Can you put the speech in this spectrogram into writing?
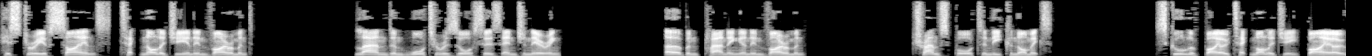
History of Science, Technology and Environment Land and Water Resources Engineering Urban Planning and Environment Transport and Economics School of Biotechnology Bio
